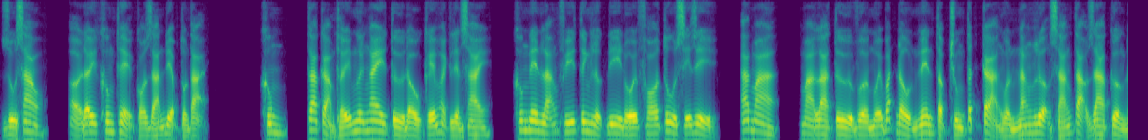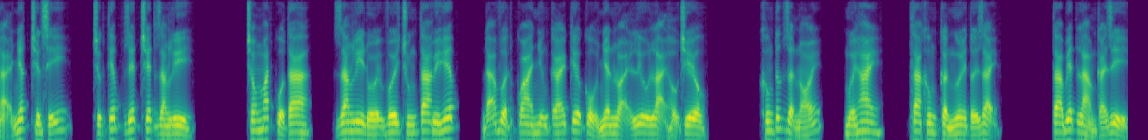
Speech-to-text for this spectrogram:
dù sao, ở đây không thể có gián điệp tồn tại. Không ta cảm thấy ngươi ngay từ đầu kế hoạch liền sai không nên lãng phí tinh lực đi đối phó tu sĩ gì. Ác ma mà là từ vừa mới bắt đầu nên tập trung tất cả nguồn năng lượng sáng tạo ra cường đại nhất chiến sĩ trực tiếp giết chết giang ly. Trong mắt của ta giang ly đối với chúng ta uy hiếp đã vượt qua những cái kia cổ nhân loại lưu lại hậu chiêu. Không tức giận nói 12, ta không cần ngươi tới dạy. Ta biết làm cái gì.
